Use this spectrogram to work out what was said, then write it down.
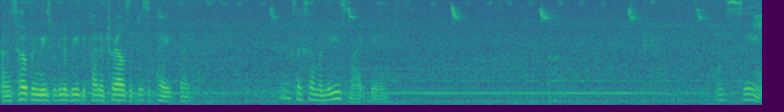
I was hoping these were going to be the kind of trails that dissipate, but it looks like some of these might be. We'll see. I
